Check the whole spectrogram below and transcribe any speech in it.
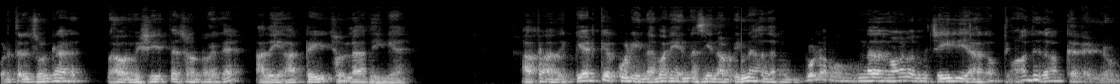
ஒருத்தர் சொல்கிறாரு அவன் விஷயத்த சொல்கிறாங்க அதை யார்கிட்டையும் சொல்லாதீங்க. அப்போ அதை கேட்கக்கூடிய நபர் என்ன செய்யணும் அப்படின்னா அதை அவ்வளவு உன்னதமான ஒரு செய்தியாக பாதுகாக்க வேண்டும்.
